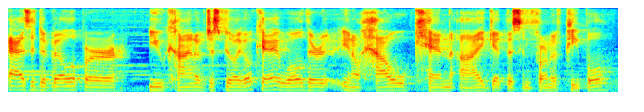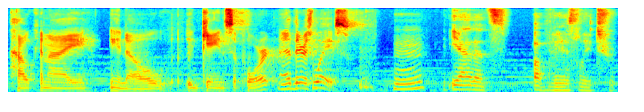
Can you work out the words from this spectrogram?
as a developer, you kind of just be like, okay, well, there, you know, how can I get this in front of people? How can I, you know, gain support? And there's ways. Mm-hmm. Yeah, that's obviously true.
